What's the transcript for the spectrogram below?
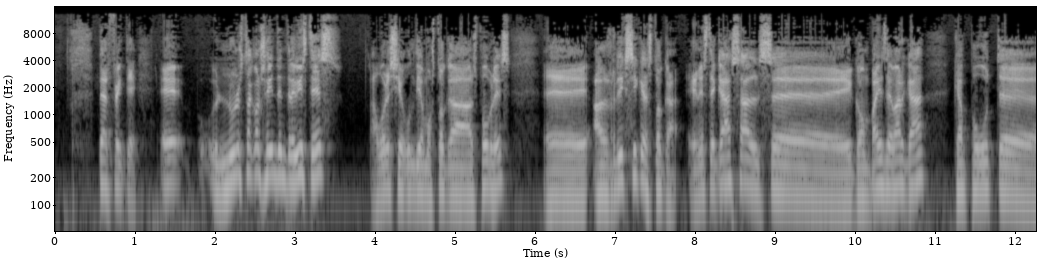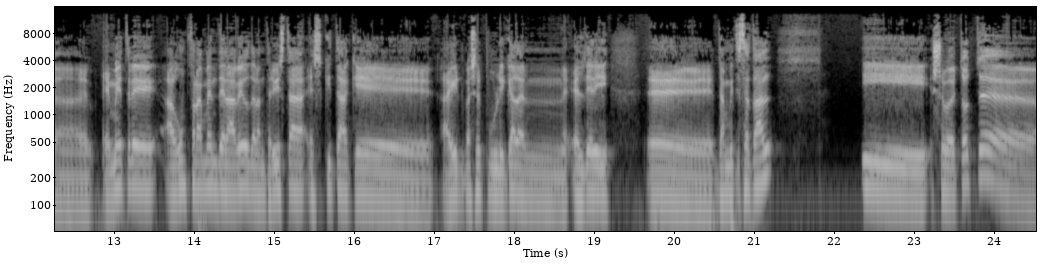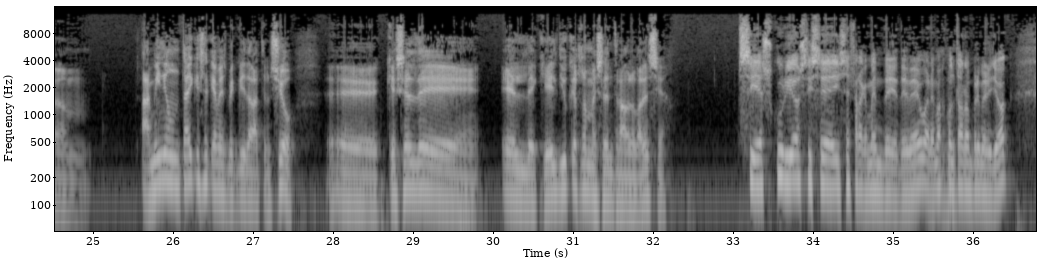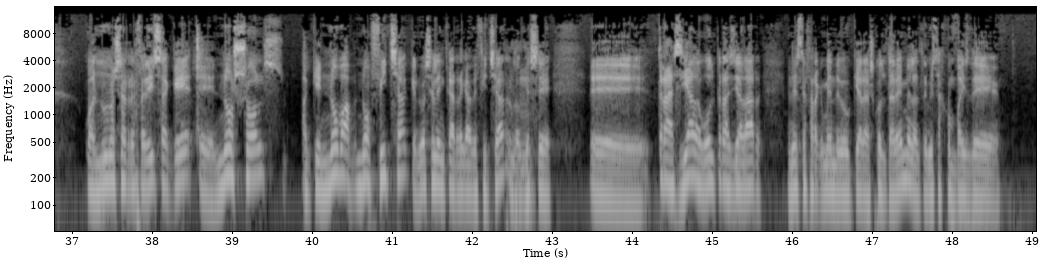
Perfecte. Eh, no està aconseguint entrevistes, a veure si algun dia mos toca als pobres, eh, als rics sí que els toca. En este cas, als eh, companys de marca que han pogut eh, emetre algun fragment de la veu de l'entrevista escrita que ahir va ser publicada en el diari eh, d'àmbit estatal i sobretot eh, a mi n'hi ha un tall que és el que més me crida l'atenció eh, que és el de el de que ell diu que és només l'entrenador del València. Sí, és curiós aquest fragment de, de veu, anem a escoltar-lo en primer lloc. Quan uno se refereix a que eh, no sols, a que no, va, no fitxa, que no és l'encarregat de fitxar, uh -huh. lo que se eh, trasllada, vol traslladar en este fragment de veu que ara escoltarem, en l'entrevista als companys de,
